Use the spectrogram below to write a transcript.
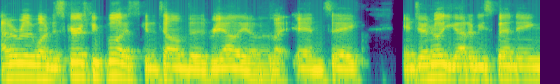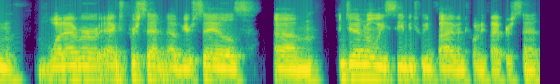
I don't really want to discourage people. I was going to tell them the reality of it, like, and say, in general, you got to be spending whatever X percent of your sales. Um, in general, we see between five and twenty five percent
